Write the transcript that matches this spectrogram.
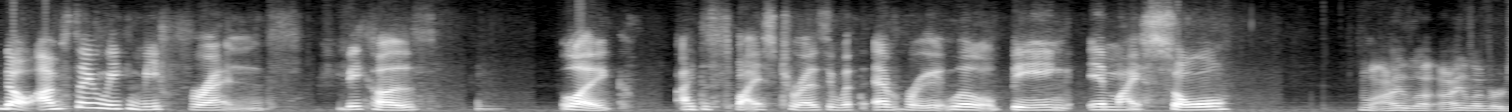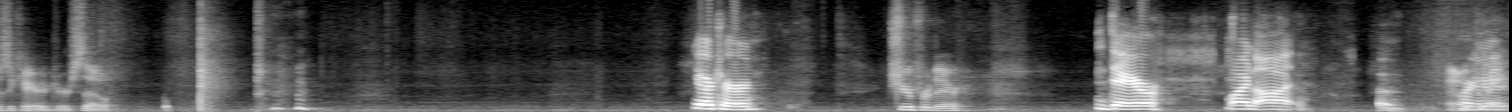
No, I'm saying we can be friends because, like, I despise Terezi with every little being in my soul. Well, I love I love her as a character, so Your turn. true for dare. Dare. Why not? Pardon Okay.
